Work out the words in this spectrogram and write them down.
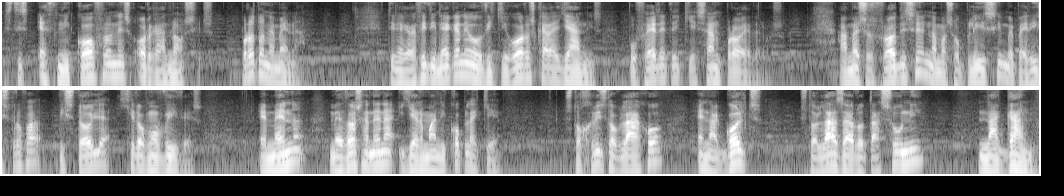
στις εθνικόφρονες οργανώσεις. Πρώτον εμένα. Την εγγραφή την έκανε ο δικηγόρος Καραγιάννης που φέρεται και σαν πρόεδρος. Αμέσως φρόντισε να μας οπλίσει με περίστροφα, πιστόλια, χειρομοβίδες. Εμένα με δώσαν ένα γερμανικό πλακέ. Στο Χρήστο Βλάχο ένα γκόλτς, στο Λάζαρο Τασούνι Ναγκάν.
